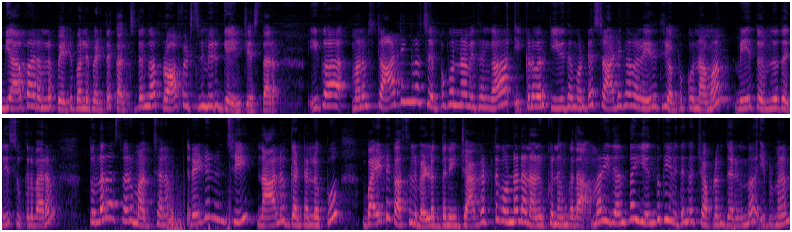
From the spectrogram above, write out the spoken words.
వ్యాపారంలో పెట్టుబడులు పెడితే ఖచ్చితంగా ప్రాఫిట్స్ని మీరు గెయిన్ చేస్తారు. ఇక మనం స్టార్టింగ్లో చెప్పుకున్న విధంగా ఇక్కడ వరకు ఈ విధంగా ఉంటే స్టార్టింగ్లో మనం ఏదైతే చెప్పుకున్నామో మే తొమ్మిదో తేదీ శుక్రవారం తులరాశివారు మధ్యాహ్నం రెండు నుంచి నాలుగు గంటలలోపు బయటకు అసలు వెళ్ళొద్దని జాగ్రత్తగా ఉండాలని అనుకున్నాం కదా. మరి ఇదంతా ఎందుకు ఈ విధంగా చెప్పడం జరిగిందో ఇప్పుడు మనం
